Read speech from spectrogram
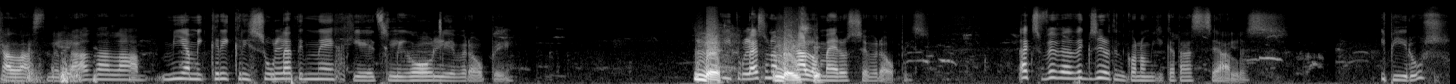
καλά στην Ελλάδα, αλλά μία μικρή κρυσούλα την έχει έτσι λίγο όλη η Ευρώπη. Ναι, Ή τουλάχιστον ένα ναι, μεγάλο ισχύει. μέρος της Ευρώπης. Εντάξει, βέβαια δεν ξέρω την οικονομική κατάσταση σε άλλες υπήρους.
